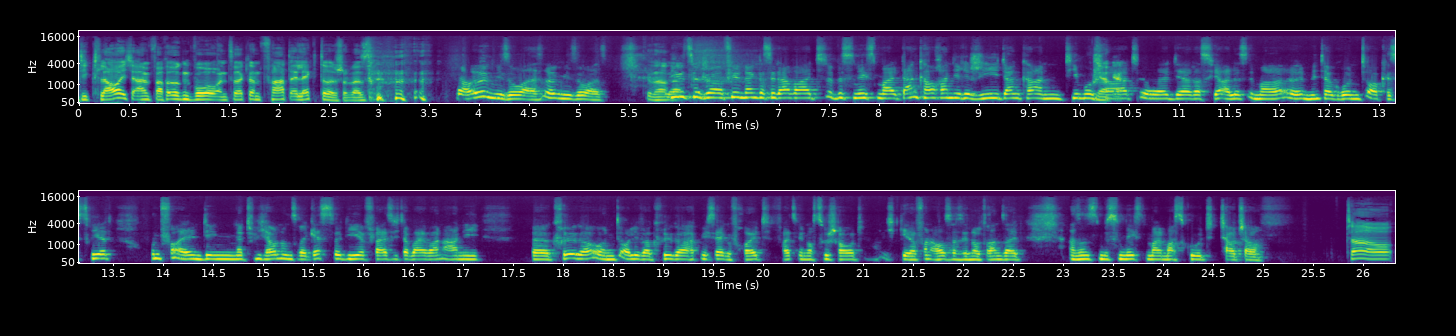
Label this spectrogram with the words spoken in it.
Die klaue ich einfach irgendwo und sage dann Fahrt elektrisch oder so. Ja, irgendwie sowas, irgendwie sowas. Genau. Liebe Zuschauer, vielen Dank, dass ihr da wart. Bis zum nächsten Mal. Danke auch an die Regie, danke an Timo Schad, ja. Äh, der das hier alles immer äh, im Hintergrund orchestriert und vor allen Dingen natürlich auch an unsere Gäste, die hier fleißig dabei waren, Ani äh, Kröger und Oliver Krüger. Hat mich sehr gefreut, falls ihr noch zuschaut. Ich gehe davon aus, dass ihr noch dran seid. Ansonsten bis zum nächsten Mal. Macht's gut. Ciao, ciao. Ciao.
